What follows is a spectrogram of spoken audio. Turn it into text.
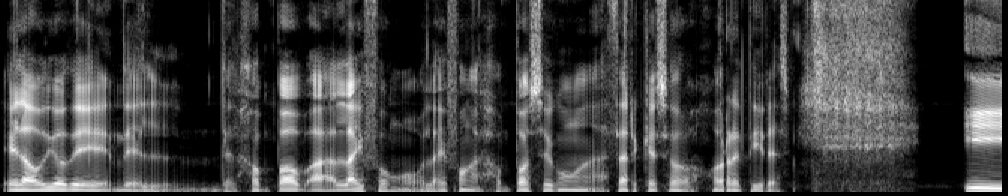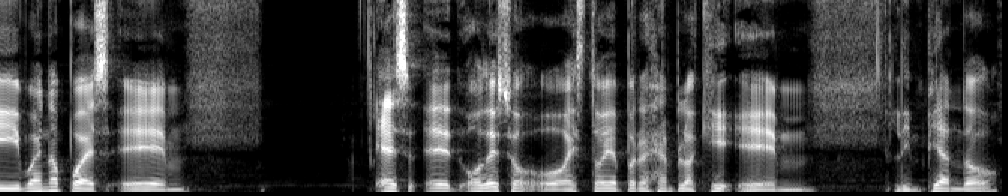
el audio del, del HomePod al iPhone o el iPhone al HomePod según acerques o, o retires. Y bueno, pues eh, es eh, o de eso, o estoy por ejemplo aquí eh, limpiando,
